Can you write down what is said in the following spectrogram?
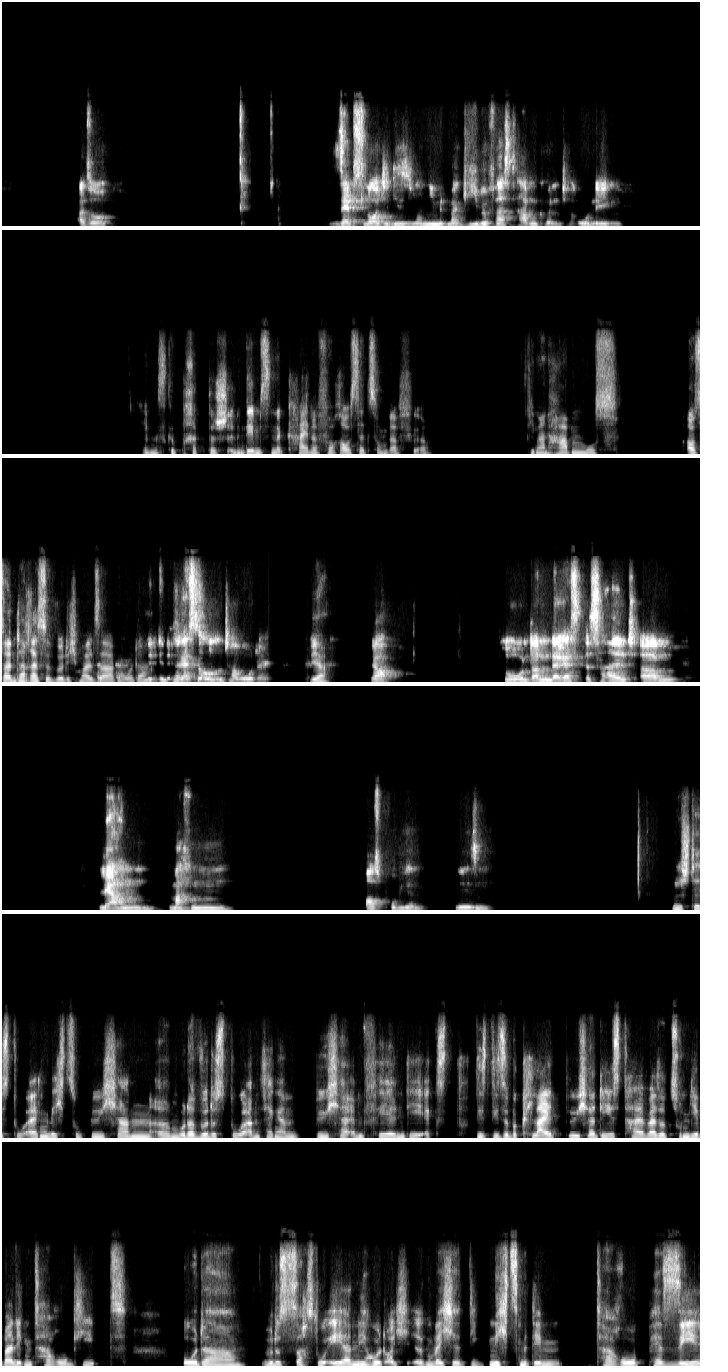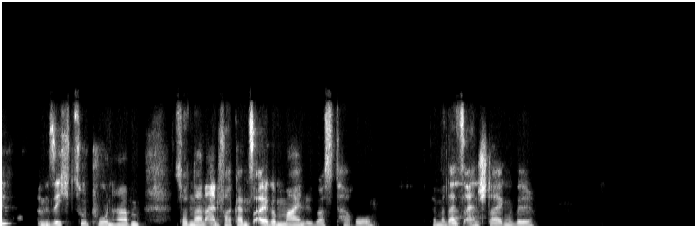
Also selbst Leute, die sich noch nie mit Magie befasst haben, können Tarot legen. Es gibt praktisch in dem Sinne keine Voraussetzung dafür, die man haben muss. Außer Interesse, würde ich mal sagen, oder? Interesse und ein Tarotdeck. Ja. Ja. So, und dann der Rest ist halt ähm, lernen, machen, ausprobieren, lesen. Wie stehst du eigentlich zu Büchern ähm, oder würdest du Anfängern Bücher empfehlen, die, die, diese Begleitbücher, die es teilweise zum jeweiligen Tarot gibt? Oder würdest sagst du eher, nee, holt euch irgendwelche, die nichts mit dem Tarot per se an sich zu tun haben, sondern einfach ganz allgemein übers Tarot, wenn man da jetzt einsteigen will?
